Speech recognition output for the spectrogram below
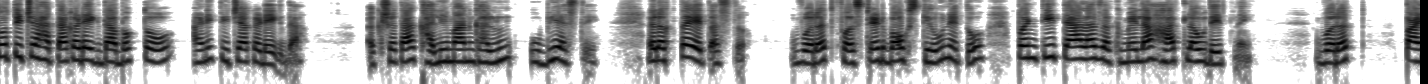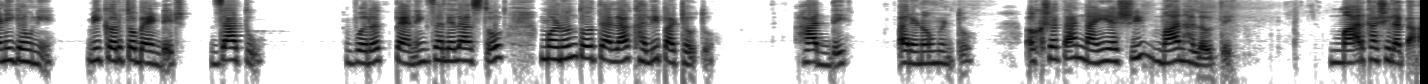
तो तिच्या हाताकडे एकदा बघतो आणि तिच्याकडे एकदा. अक्षता खाली मान घालून उभी असते. रक्त येत असतं. वरद फर्स्ट एड बॉक्स घेऊन येतो पण ती त्याला जखमेला हात लावू देत नाही. वरत पाणी घेऊन ये मी करतो बँडेज जा तू. वरत पॅनिक झालेला असतो म्हणून तो त्याला खाली पाठवतो. हात दे अर्णव म्हणतो. अक्षता नाही अशी मान हलवते. मार खाशील आता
